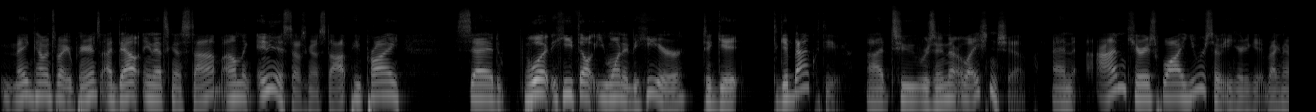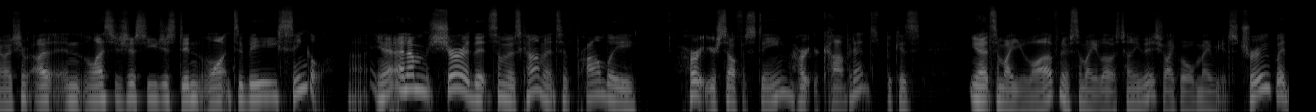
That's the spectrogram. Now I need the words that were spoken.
making comments about your parents. I doubt any of that's going to stop. I don't think any of this stuff's going to stop. He probably said what he thought you wanted to hear to get to get back with you, uh, to resume that relationship. And I'm curious why you were so eager to get back in that relationship, uh, unless it's just you just didn't want to be single. Uh, you know, and I'm sure that some of his comments have probably hurt your self esteem, hurt your confidence, because you know it's somebody you love, and if somebody you love is telling you this, you're like, well, maybe it's true, but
